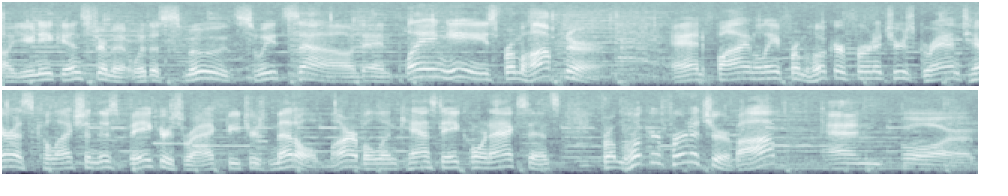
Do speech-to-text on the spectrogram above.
A unique instrument with a smooth, sweet sound and playing ease from Hofner. And finally, from Hooker Furniture's Grand Terrace collection, this baker's rack features metal, marble, and cast acorn accents from Hooker Furniture. Bob? And for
